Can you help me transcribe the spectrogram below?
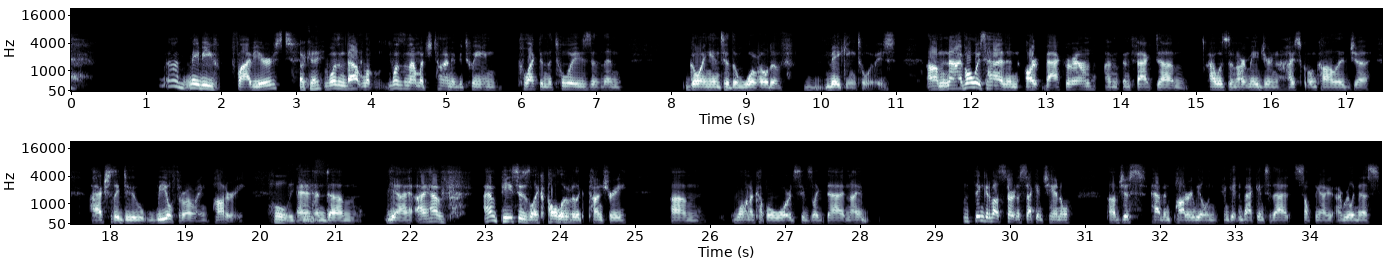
uh, maybe five years. Okay. It wasn't that wasn't that much time in between collecting the toys and then going into the world of making toys. Um, now I've always had an art background. Um, in fact, um, I was an art major in high school and college. Uh, I actually do wheel throwing pottery, Holy and um, yeah, I, have I have pieces like all over the country. Um, won a couple awards, things like that, and I, I'm thinking about starting a second channel of just having pottery wheel and, and getting back into that. It's something I, I really miss.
